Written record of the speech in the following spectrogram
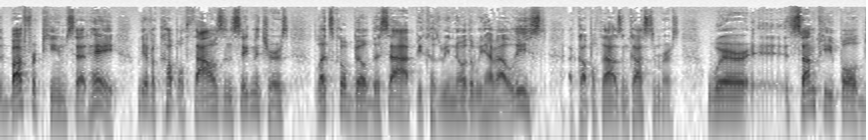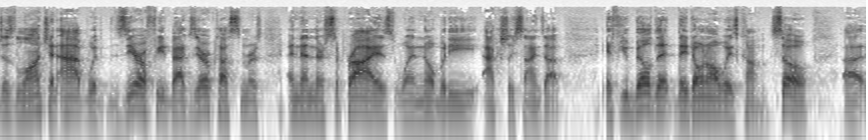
the buffer team said, Hey, we have a couple thousand signatures. Let's go build this app because we know that we have at least a couple thousand customers. Where eh, some people just launch an app with zero feedback, zero customers, and then they're surprised when nobody actually signs up. If you build it, they don't always come. So, uh,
